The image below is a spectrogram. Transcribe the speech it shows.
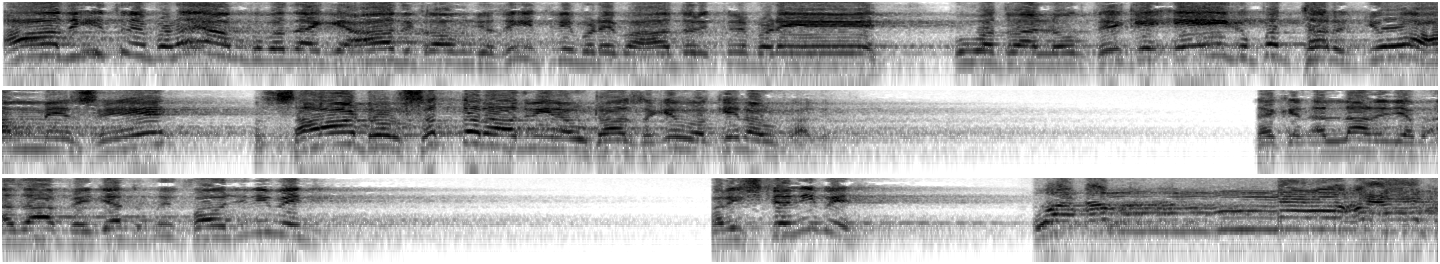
آد اتنے بڑے، آپ کو پتا ہے کہ آد قوم جو تھی، اتنی بڑے بہادر، اتنے بڑے قوت والے لوگ تھے کہ ایک پتھر جو ہم میں سے ساٹھ اور ستر آدمی نہ اٹھا سکے، وہ اکیلا اٹھا لے۔ لیکن اللہ نے جب عذاب بھیجا تو کوئی فوج نہیں بھیجی، فرشتے نہیں بھیجے۔ وأما عاد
